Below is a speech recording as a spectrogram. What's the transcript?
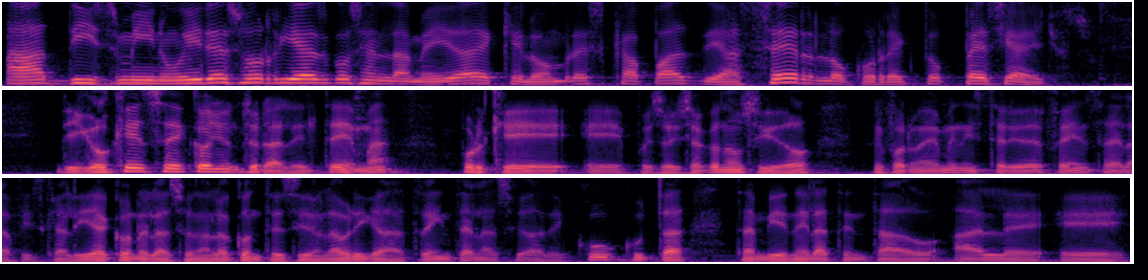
a disminuir esos riesgos en la medida de que el hombre es capaz de hacer lo correcto pese a ellos. Digo que es coyuntural el tema porque eh, pues hoy se ha conocido el informe del Ministerio de Defensa de la Fiscalía con relación a lo acontecido en la Brigada 30 en la ciudad de Cúcuta, también el atentado al eh, eh,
